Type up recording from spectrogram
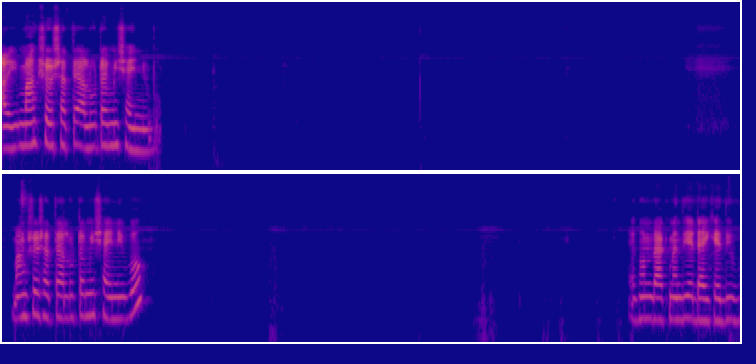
আর মাংসর সাথে আলুটা মিশাই নিব। মাংসের সাথে আলুটা মিশাই নিব। এখন ডাকনা দিয়ে ডাইকে দিব।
